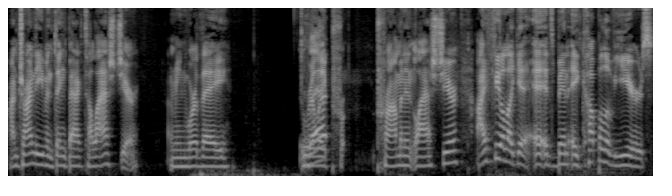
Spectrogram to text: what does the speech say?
I'm trying to even think back to last year. I mean, were they really pr- prominent last year? I feel like it, it's been a couple of years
